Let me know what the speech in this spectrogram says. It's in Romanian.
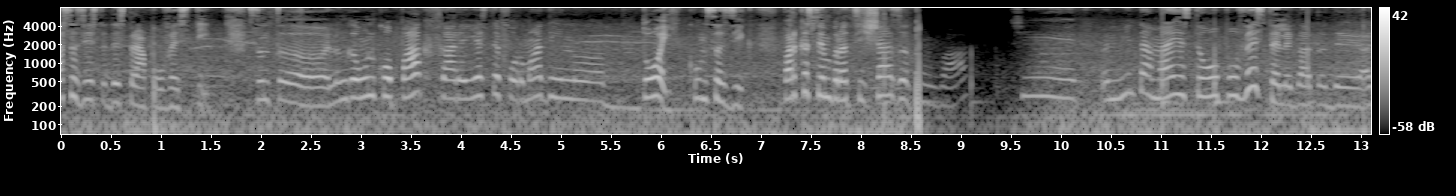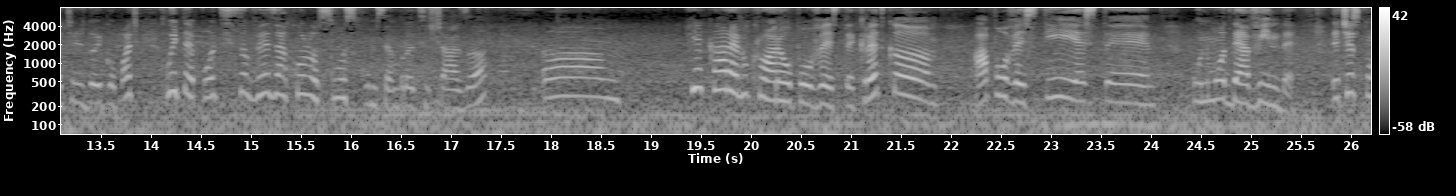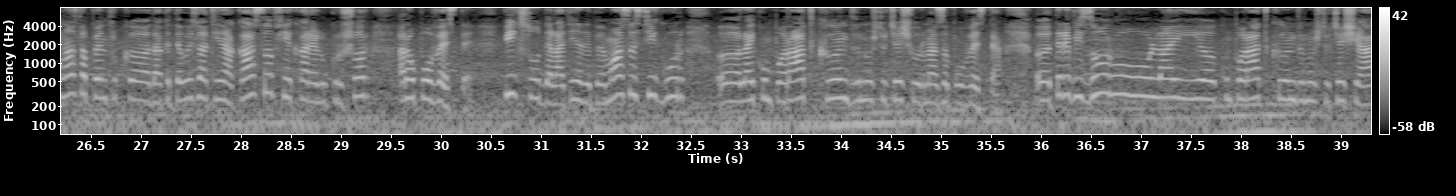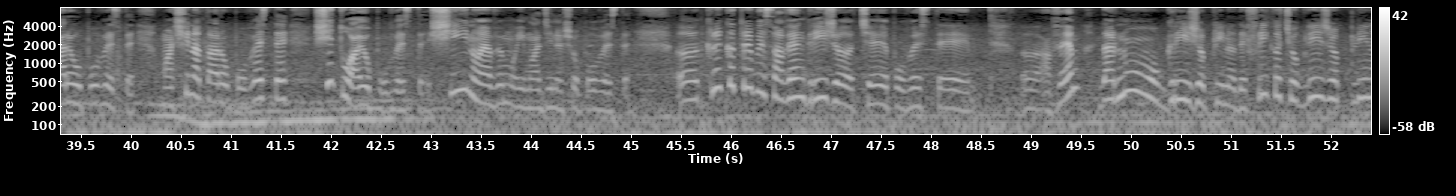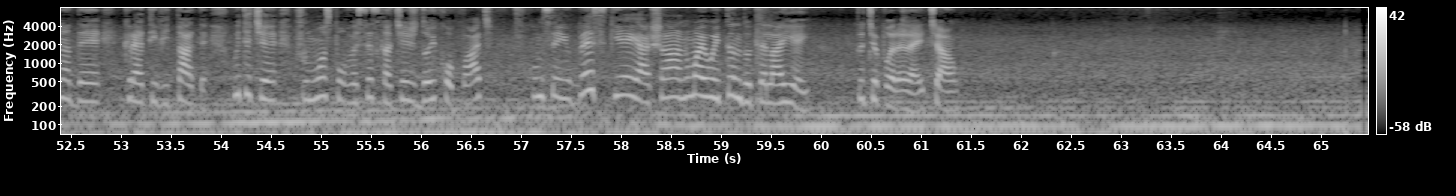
Astăzi este despre a povesti. Sunt uh, lângă un copac care este format din uh, doi, cum să zic. Parcă se îmbrățișează cumva și în mintea mea este o poveste legată de acești doi copaci. Uite, poți să vezi acolo sus cum se îmbrățișează. Uh, fiecare lucru are o poveste. Cred că a povesti este un mod de a vinde. De ce spun asta? Pentru că dacă te uiți la tine acasă, fiecare lucrușor are o poveste. Pixul de la tine de pe masă, sigur, uh, l-ai cumpărat când nu știu ce și urmează povestea. Uh, televizorul l-ai uh, cumpărat când nu știu ce și are o poveste. Mașina ta are o poveste și tu ai o poveste. Și noi avem o imagine și o poveste. Cred că trebuie să avem grijă ce poveste avem, dar nu o grijă plină de frică, ci o grijă plină de creativitate. Uite ce frumos povestesc acești doi copaci, cum se iubesc ei așa, numai uitându-te la ei. Tu ce părere ai? Ceau!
